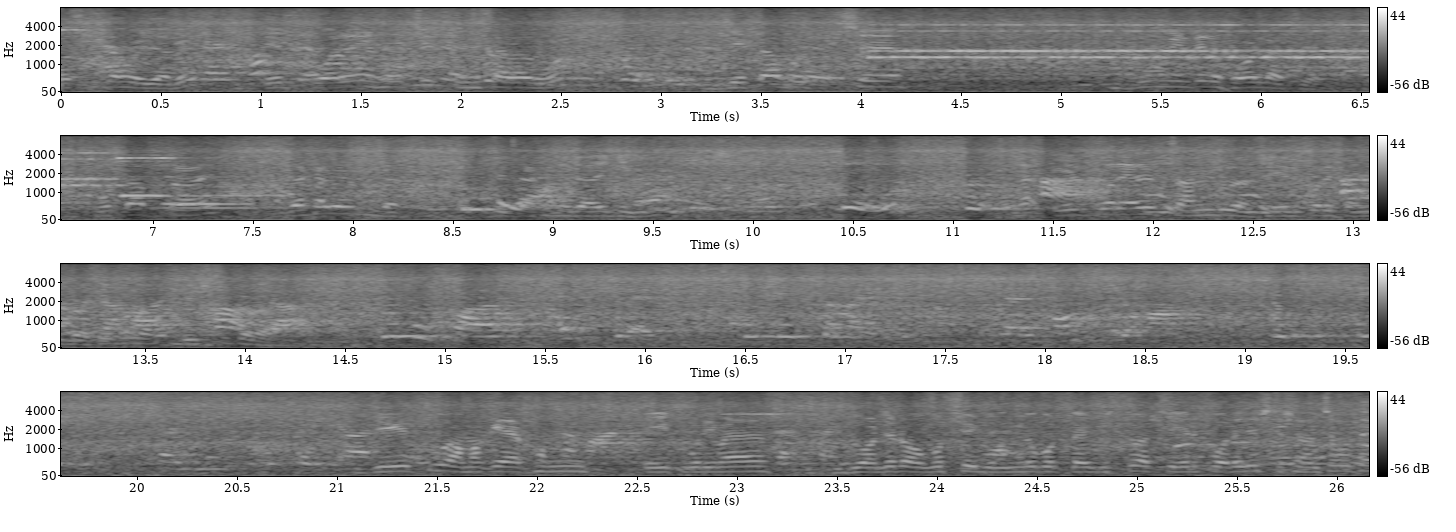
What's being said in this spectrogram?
অসুবিধা হয়ে যাবে। এরপরে হচ্ছে রোড যেটা হচ্ছে কারেন্টের হল আছে। ওটা প্রায় দেখা যাবে দেখানো যায় কিনা? না, এরপরে আর চান্ডু আছে, এরপরে চান্ডু আছে এখন বৃষ্টি চলে যেহেতু আমাকে এখন এই পরিমাণ দরজাটা অবশ্যই বন্ধ করতে হবে, বুঝতে পারছি? এরপরে যে স্টেশন আছে ওটা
